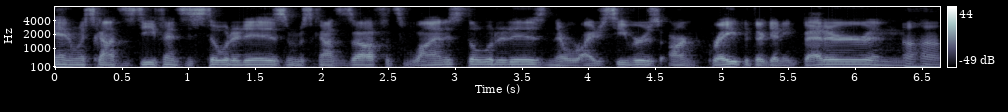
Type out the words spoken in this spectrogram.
And Wisconsin's defense is still what it is, and Wisconsin's offensive line is still what it is, and their wide receivers aren't great, but they're getting better. And Uh huh. I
